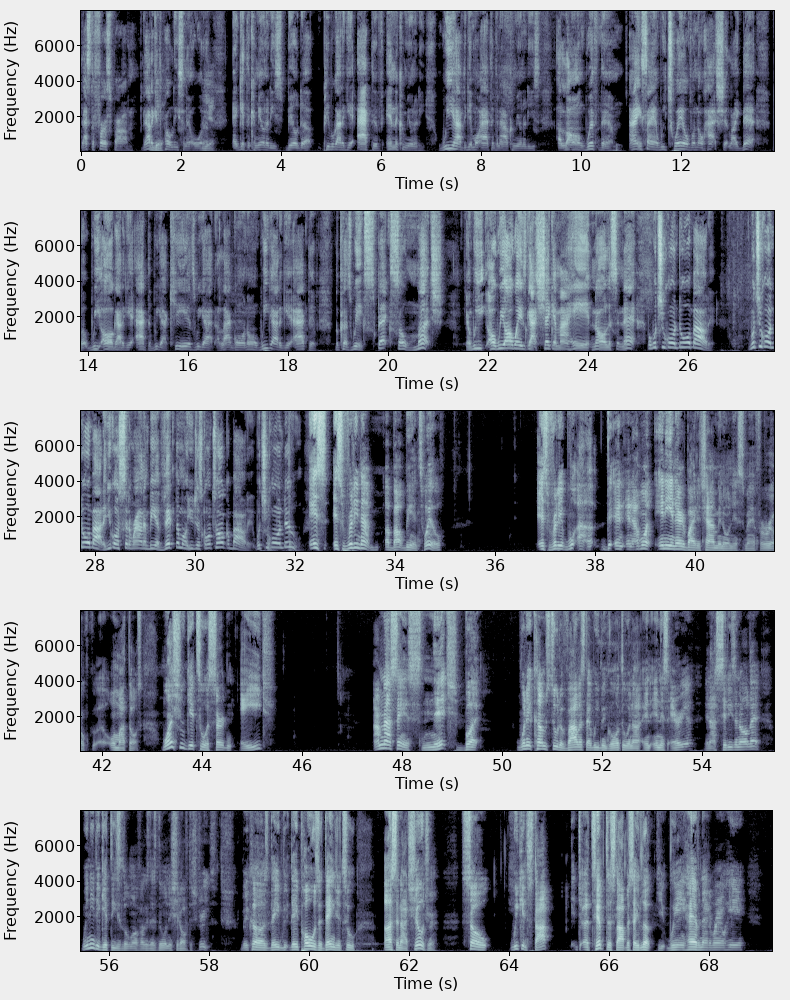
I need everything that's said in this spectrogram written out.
That's the first problem. Got to get Yeah. the police in their order Yeah. and get the communities built up. People got to get active in the community. We have to get more active in our communities along with them. I ain't saying we 12 or no hot shit like that, but we all got to get active. We got kids, we got a lot going on. We got to get active because we expect so much. And we oh we always got shaking my head and all this and that. But what you gonna do about it? What you gonna do about it? You gonna sit around and be a victim, or you just gonna talk about it? What you gonna do? it's it's really not about being 12 it's really uh, and, and i want any and everybody to chime in on this man for real uh, on my thoughts once you get to a certain age i'm not saying snitch but when it comes to the violence that we've been going through in our in, in this area in our cities and all that we need to get these little motherfuckers that's doing this shit off the streets because they they pose a danger to us and our children. So we can stop, attempt to stop and say, look, we ain't having that around here.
